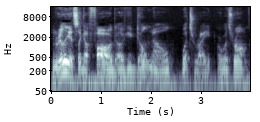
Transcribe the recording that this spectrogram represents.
and really, it's like a fog of you don't know what's right or what's wrong.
